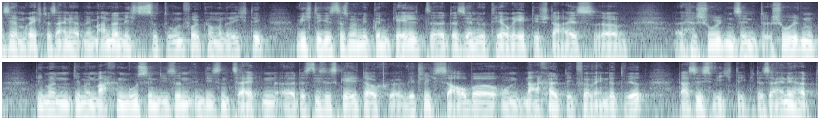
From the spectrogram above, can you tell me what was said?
Sie haben recht, das eine hat mit dem anderen nichts zu tun, vollkommen richtig. Wichtig ist, dass man mit dem Geld, äh, das ja nur theoretisch da ist, äh, äh, Schulden sind Schulden, die man, die man machen muss in diesen, in diesen Zeiten, dass dieses Geld auch wirklich sauber und nachhaltig verwendet wird. Das ist wichtig. Das eine hat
